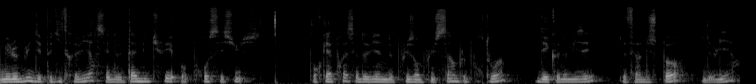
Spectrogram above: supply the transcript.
Mais le but des petites rivières, c'est de t'habituer au processus pour qu'après ça devienne de plus en plus simple pour toi d'économiser, de faire du sport, de lire.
